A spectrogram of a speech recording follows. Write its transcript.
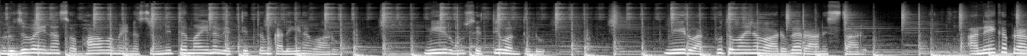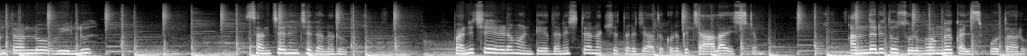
మృదువైన స్వభావమైన సున్నితమైన వ్యక్తిత్వం కలిగిన వారు. మీరు శక్తివంతులు. మీరు అద్భుతమైన వారుగా రాణిస్తారు. అనేక ప్రాంతాల్లో వీళ్ళు సంచరించగలరు. పని చేయడం అంటే ధనిష్ట నక్షత్ర జాతకుడికి చాలా ఇష్టం. అందరితో సులభంగా కలిసిపోతారు.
